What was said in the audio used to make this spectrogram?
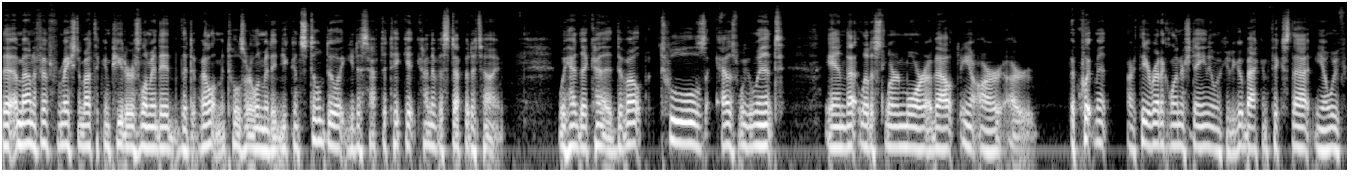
the amount of information about the computer is limited, the development tools are limited, you can still do it. You just have to take it kind of a step at a time. We had to kind of develop tools as we went, and that let us learn more about you know our, our equipment, our theoretical understanding. We could go back and fix that. You know, we've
